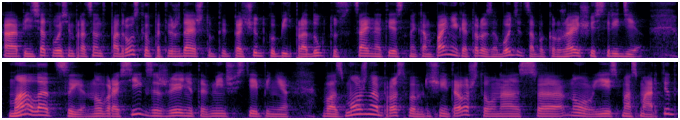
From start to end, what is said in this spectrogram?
58% а, подростков подтверждают, что предпочтут купить продукт у социально ответственной компании, которая заботится об окружающей среде. Молодцы, но в России, к сожалению, это в меньшей степени возможно, просто по причине того, что у нас, а, ну, есть масс-маркет,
